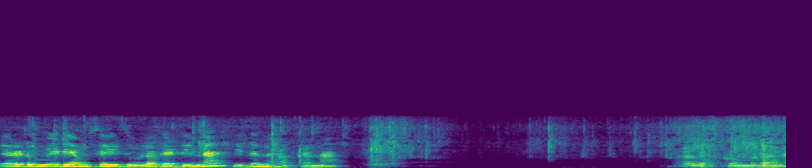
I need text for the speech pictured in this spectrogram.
ಎರಡು ಮೀಡಿಯಂ ಸೈಜ್ ಉಳ್ಳಾಗಡ್ಡಿನ ಇದನ್ನು ಹಾಕೋಣ. ಕಲಸ್ಕೊಂಡ್ಬಿಡೋಣ.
